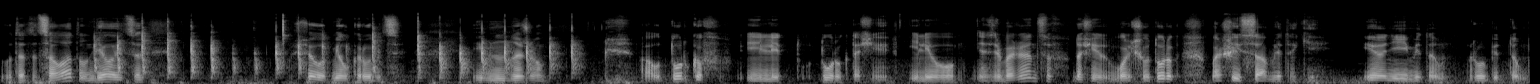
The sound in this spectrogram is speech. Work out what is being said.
вот этот салат, он делается, все вот мелко рубится, именно ножом. А у турков, или турок точнее, или у азербайджанцев, точнее больше у турок, большие сабли такие. И они ими там рубят там.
